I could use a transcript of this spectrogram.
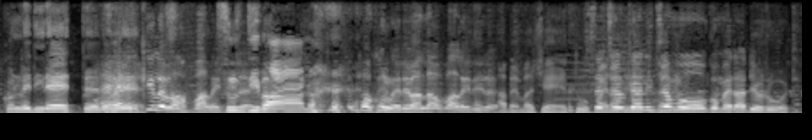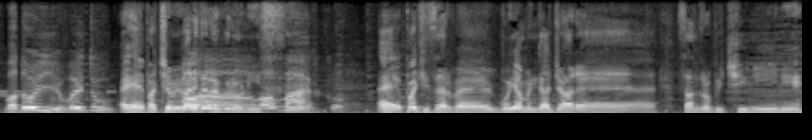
con le dirette, le- Eh, chi le va a fare le sul dirette? divano. Qualcuno le deve andare a fare le dirette. Vabbè, ma c'è tu Se fai ci organizziamo come Radio Ruoti, vado io, vai tu. Eh, facciamo i vari Ah, telecronisti. ma Marco. Eh, poi ci serve, vogliamo ingaggiare eh, Sandro Piccinini.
